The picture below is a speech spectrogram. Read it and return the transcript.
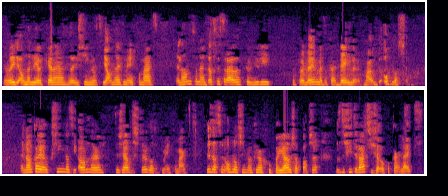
Dan wil je die ander leren kennen, wil je zien wat die ander heeft meegemaakt. En dan vanuit dat vertrouwen kunnen jullie de problemen met elkaar delen, maar ook de oplossing. En dan kan je ook zien dat die ander dezelfde struggles heeft meegemaakt. Dus dat zijn oplossing ook heel erg goed bij jou zou passen. Dat de situatie zo op elkaar lijkt.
